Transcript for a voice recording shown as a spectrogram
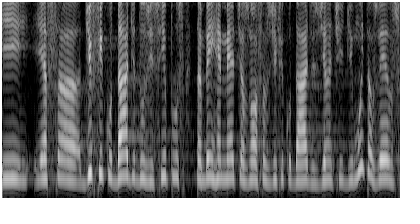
e essa dificuldade dos discípulos também remete às nossas dificuldades diante de muitas vezes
